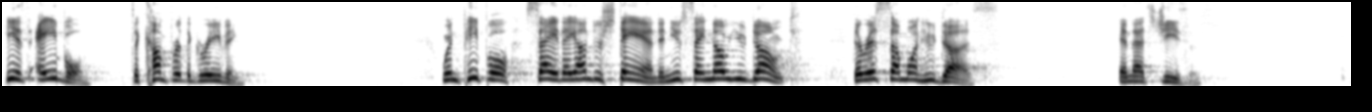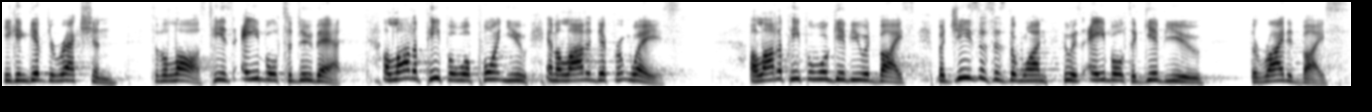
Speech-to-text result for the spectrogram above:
He is able to comfort the grieving. When people say they understand and you say, no, you don't, there is someone who does, and that's Jesus. He can give direction to the lost. He is able to do that. A lot of people will point you in a lot of different ways. A lot of people will give you advice, but Jesus is the one who is able to give you the right advice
